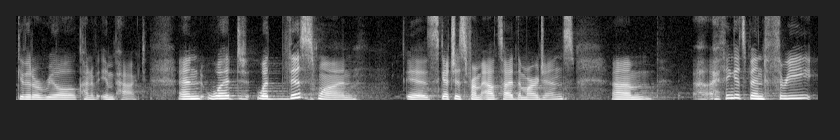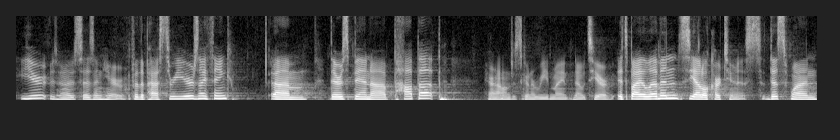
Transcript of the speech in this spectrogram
give it a real kind of impact. And what, what this one is, sketches from outside the margins, um, I think it's been three years, no, it says in here, for the past three years, I think. Um, there's been a pop up. Here, I'm just going to read my notes here. It's by 11 Seattle cartoonists. This one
